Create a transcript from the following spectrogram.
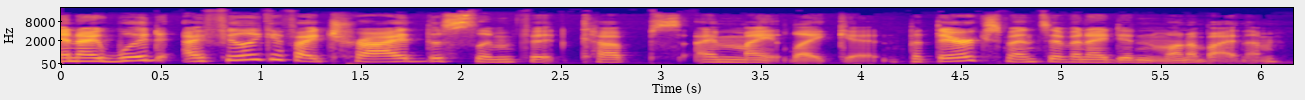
And I would. I feel like if I tried the Slim Fit cups, I might like it. But they're expensive, and I didn't want to buy them.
